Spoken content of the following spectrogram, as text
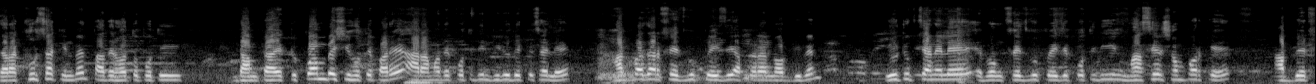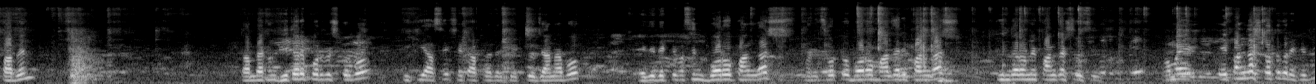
যারা খুরসা কিনবেন তাদের হয়তো প্রতি দামটা একটু কম বেশি হতে পারে। আর আমাদের প্রতিদিন ভিডিও দেখতে চাইলে হাটবাজার ফেসবুক পেজে আপনারা নক দিবেন। ইউটিউব চ্যানেলে এবং ফেসবুক পেজে প্রতিদিন মাছের সম্পর্কে আপডেট পাবেন। তো আমরা এখন ভিতরে প্রবেশ করব কি কি আছে সেটা আপনাদেরকে একটু জানাব। এই যে দেখতে পাচ্ছেন বড় পাঙ্গাস মানে ছোট বড় মাঝারি পাঙ্গাস তিন ধরনের পাঙ্গাস রয়েছে। মামা এই পাঙ্গাস কত করে কেজি?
